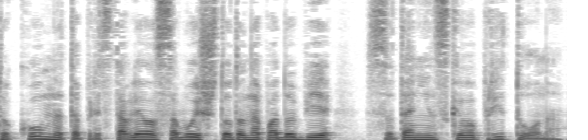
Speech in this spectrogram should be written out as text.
то комната представляла собой что-то наподобие сатанинского притона.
